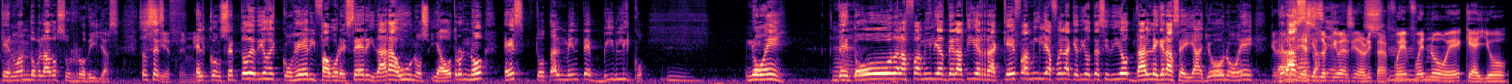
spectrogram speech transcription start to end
que no han doblado sus rodillas. Entonces, el concepto de Dios escoger y favorecer y dar a unos y a otros no es totalmente bíblico. Noé, de todas las familias de la tierra, ¿qué familia fue la que Dios decidió darle gracia? Y a yo, Noé, Gracias. gracias. Eso es lo que iba a decir ahorita. Fue, fue Noé que halló,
